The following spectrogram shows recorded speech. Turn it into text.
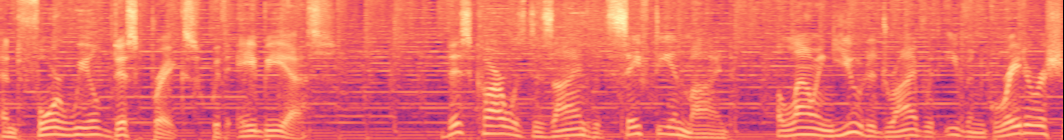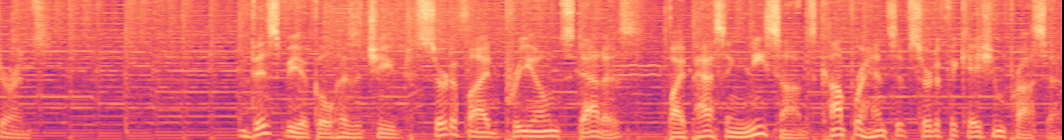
and four-wheel disc brakes with ABS. This car was designed with safety in mind, allowing you to drive with even greater assurance. This vehicle has achieved certified pre-owned status by passing Nissan's comprehensive certification process,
